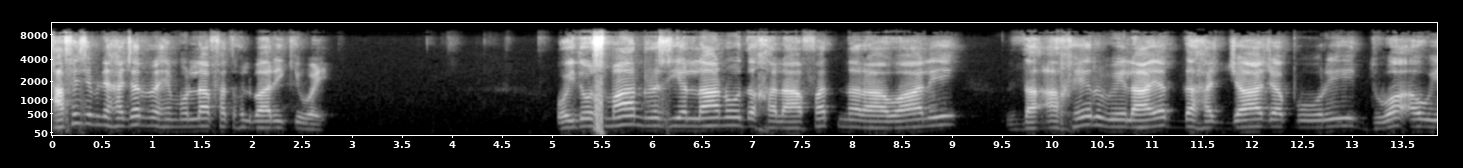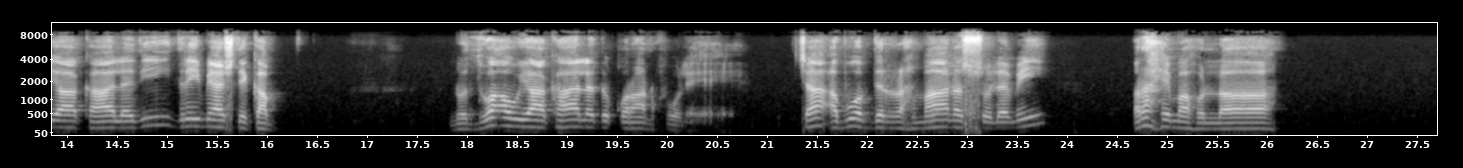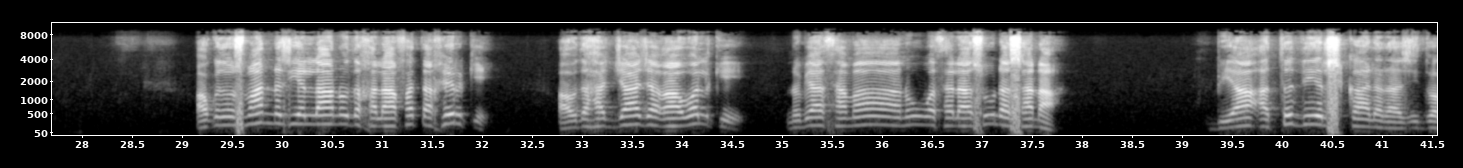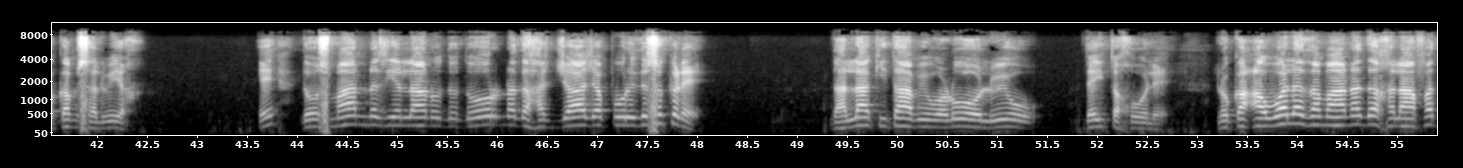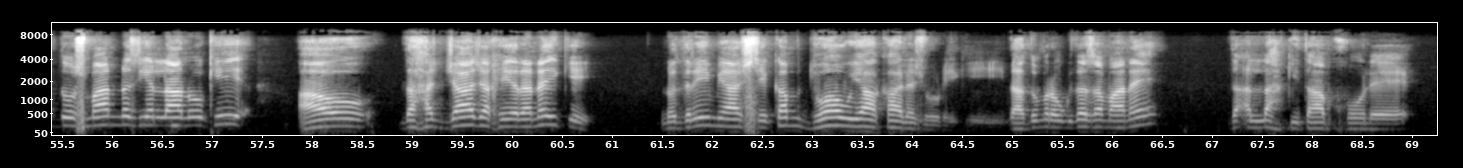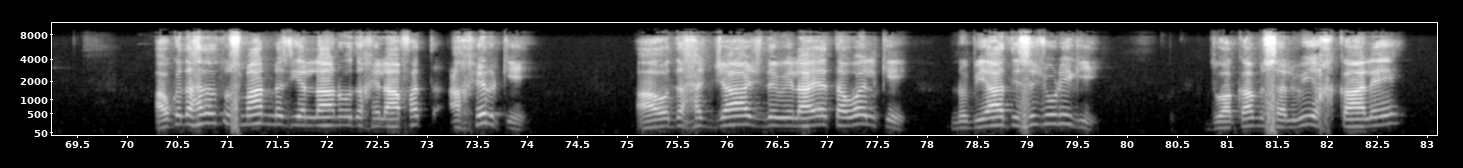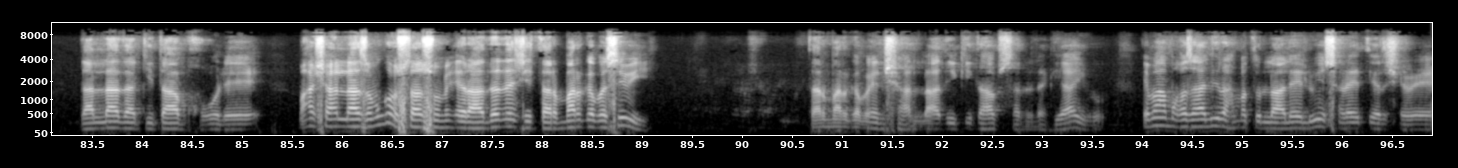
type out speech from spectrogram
حافظ ابن حجر رحم الله فتح الباری کې وای وای د عثمان رضی الله عنه د خلافت نراوالی د اخر ولایت د حجاج پوری دو او یا کال دی درې میاشتې کم نو دو او یا کال د قران خوله چا ابو عبد الرحمن السلمی رحمه الله او که عثمان رضی الله نو د خلافت اخر کې او د حجاج غاول کې نو بیا 38 سنه بیا اته دیر شکال راځي دو کم سلويخ د عثمان رضی الله نو د دور نه د حجاج پورې د سکړې د الله کتاب یې وړو او لویو دوی ته ښوولی، نو که اوله زمانه د خلافت د عثمان رضی الله عنه کې او د حجاج اخیرنۍ کې نو درې میاشتې کم دوه اویا کاله جوړېږي، دا دومره اوږده زمانه یې د الله کتاب ښوولی او که د حضرت عثمان رضی الله عنه د خلافت اخر کې او د حجاج د ولایت اول کې نو بیا تی څه جوړیږي دوه کم سلويخ کاله د الله دا کتاب خوله ماشاءالله زموږ استاد سم اراده ده چې تر مرګ بسوي تر مرګ به ان شاء الله دې کتاب سره لګیا یو امام غزالی رحمت الله علیه لوی سره تیر شوه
